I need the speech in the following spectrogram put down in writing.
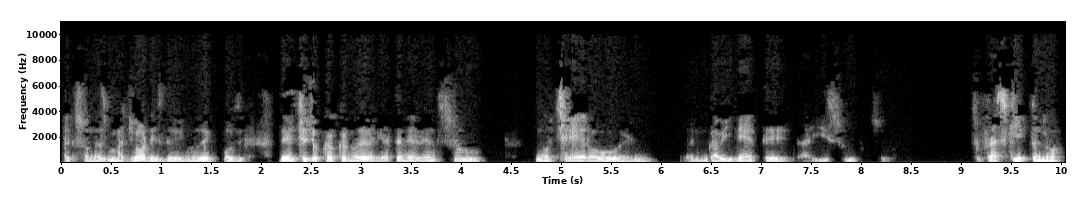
Personas mayores, de uno de, pues, de hecho yo creo que uno debería tener en su nochero o en, un gabinete ahí su, su, frasquito, ¿no?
